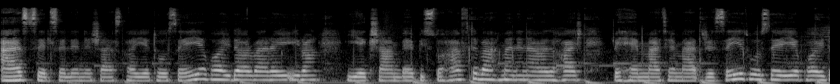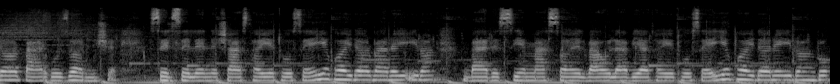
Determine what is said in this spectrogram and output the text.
از سلسله نشست های توسعه پایدار برای ایران یک شنبه 27 بهمن 98 به همت مدرسه توسعه پایدار برگزار میشه. سلسله نشست های توسعه پایدار برای ایران بررسی مسائل و اولویت های توسعه پایدار ایران رو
